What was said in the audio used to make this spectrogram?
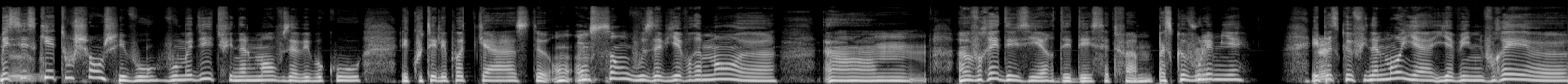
Mais c'est ce qui est touchant chez vous. Vous me dites finalement, vous avez beaucoup écouté les podcasts. On, on hmm. sent que vous aviez vraiment euh, un, un, vrai désir d'aider cette femme parce que vous l'aimiez. Et parce que finalement, il y, avait une vraie euh,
